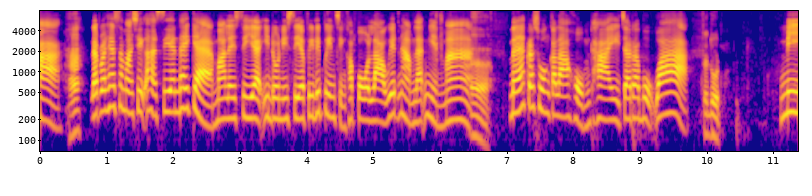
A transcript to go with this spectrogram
ค่ะฮะและประเทศสมาชิกอาเซียนได้แก่มาเลเซีย อินโดนีเซีย ฟิลิปปินส์สิงคโปร์ลาวเวียดนามและเมียนมาเออแม้กระทรวงกลาโหมไทยจะระบุว่าสะดุด มี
